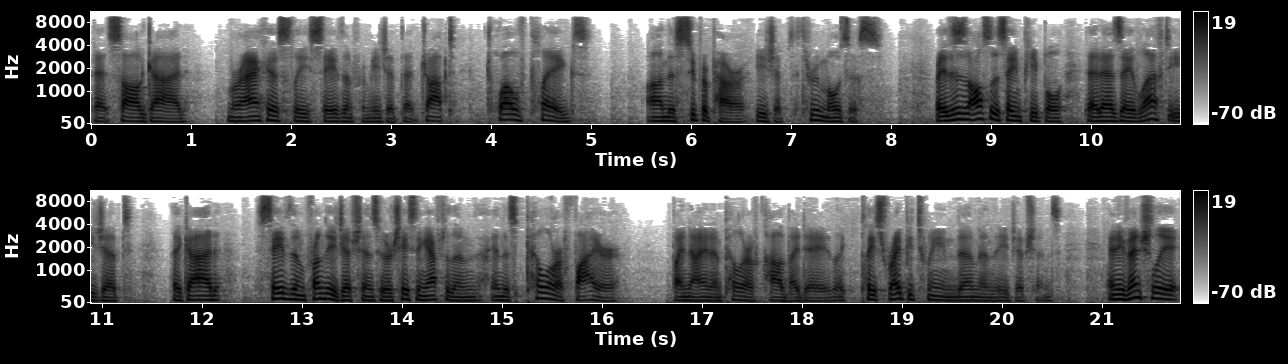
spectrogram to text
that saw God miraculously save them from Egypt, that dropped 12 plagues on this superpower, Egypt, through Moses. Right? This is also the same people that as they left Egypt, that God saved them from the Egyptians who were chasing after them in this pillar of fire by night and a pillar of cloud by day, like placed right between them and the Egyptians. And eventually,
